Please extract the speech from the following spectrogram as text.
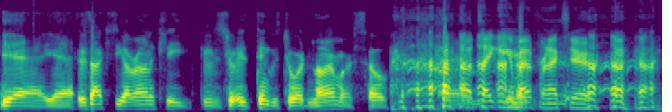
Yeah, yeah. It was actually ironically, it was I think it was Jordan Larmour. So um, taking him out for next year.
